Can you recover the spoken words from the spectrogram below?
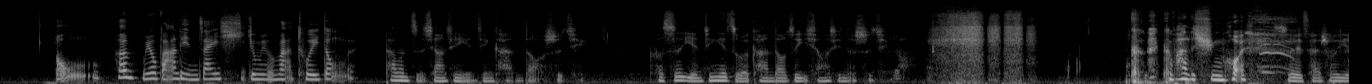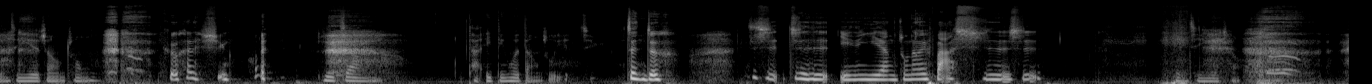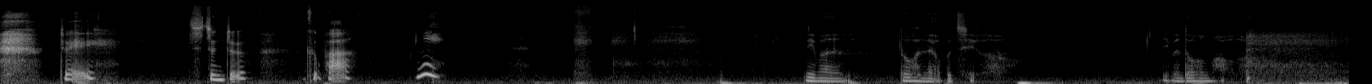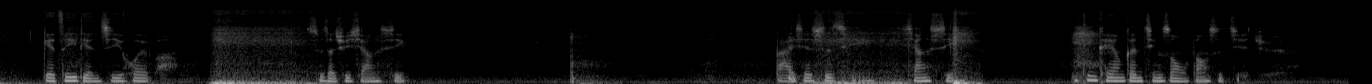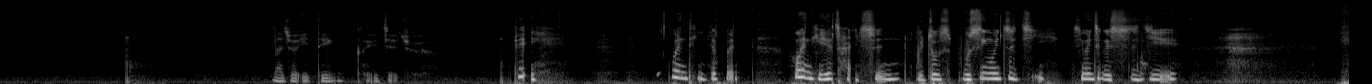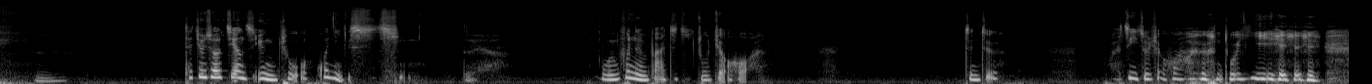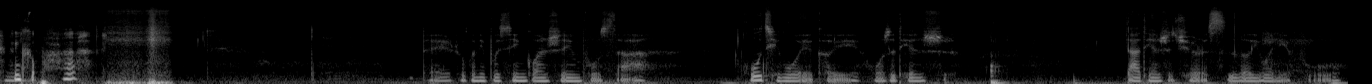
哦，他没有把它连在一起，就没有办法推动了。他们只相信眼睛看到的事情，可是眼睛也只会看到自己相信的事情啊。可可怕的循环，所以才说眼睛业障重，可怕的循环。业障，他一定会挡住眼睛。真的，就是就是眼睛业障重，那位法师是眼睛也长，对，是真的可怕。你你们都很了不起了，你们都很好了，给自己一点机会吧，试着去相信。把一些事情相信，一定可以用更轻松的方式解决，那就一定可以解决。对，问题的本，问题的产生，不就是不是因为自己，是因为这个世界。嗯，他就是要这样子运作，关你的事情。对啊，我们不能把自己主角化，真的。把自己主角化会有很多业，很可怕。对，如果你不信观世音菩萨，呼请我也可以，我是天使，大天使屈尔斯乐意为你服务，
